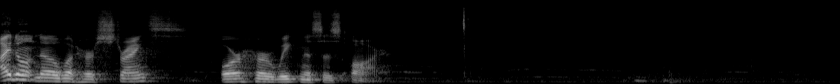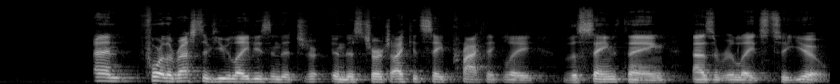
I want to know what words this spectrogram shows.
I don't know what her strengths or her weaknesses are. And for the rest of you ladies in, the, in this church, I could say practically the same thing as it relates to you.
